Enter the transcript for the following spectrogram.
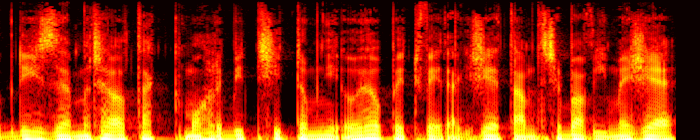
když zemřel, tak mohli být přítomní u jeho pitvy. Takže tam třeba víme, že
